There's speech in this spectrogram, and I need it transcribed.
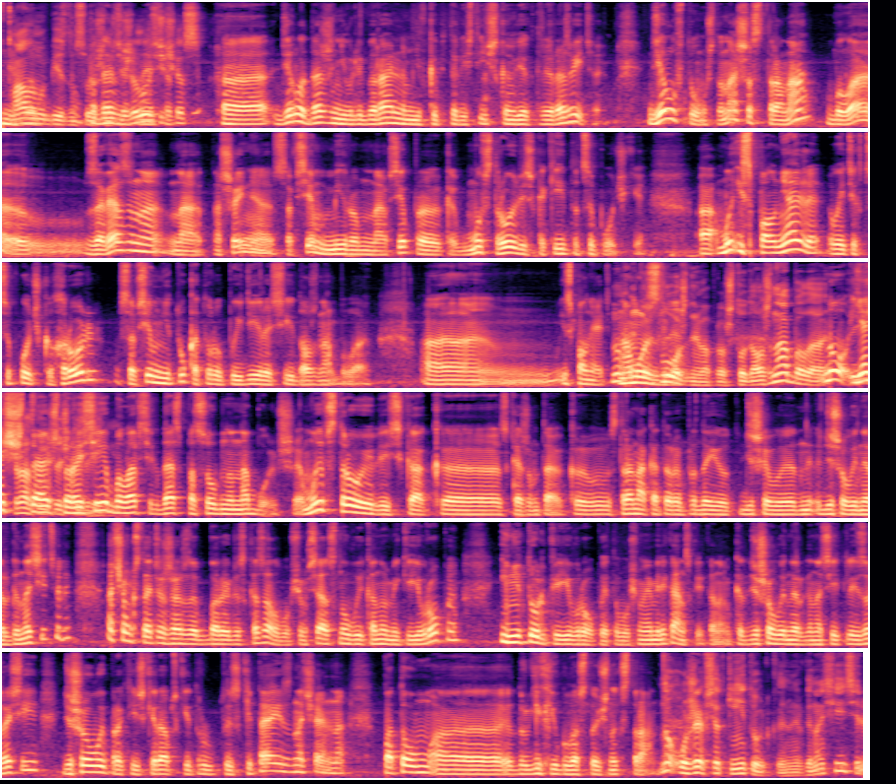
малому ну, бизнесу Подожди, очень тяжело значит, сейчас. А, дело даже не в либеральном, не в капиталистическом векторе развития. Дело в том, что наша страна была э, завязана на отношения со всем миром, на все, как бы мы встроились в какие-то цепочки. А мы исполняли в этих цепочках роль совсем не ту, которую, по идее, Россия должна была исполнять. Ну, на мой это взгляд. сложный вопрос, что должна была. Ну, я считаю, что Россия зрения. была всегда способна на большее. Мы встроились как, э, скажем так, страна, которая продает дешевые, дешевые энергоносители, о чем, кстати, Жозеп Барелли сказал. В общем, вся основа экономики Европы, и не только Европы, это, в общем, и американская экономика, это дешевые энергоносители из России, дешевый практически рабский труд из Китая изначально, потом э, других юго-восточных стран. Но уже все-таки не только энергоносители,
